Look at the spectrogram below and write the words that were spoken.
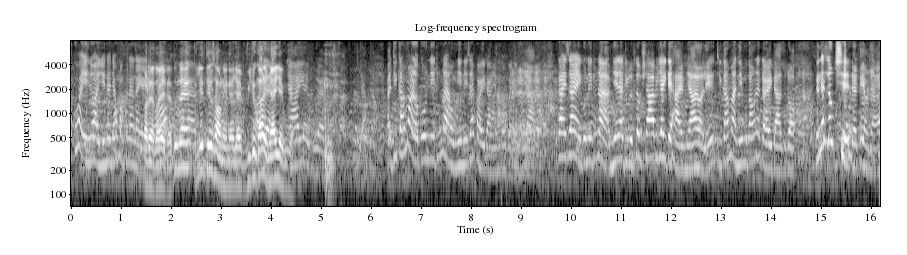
အကိုကရင်တော့ရင်နဲ့ကြောင်းမှခဏနိုင်ရိုက်ဟုတ်တယ်သွားရတယ်သူလည်းကလေးတယောက်ဆောင်နေနဲ့ရိုက်ဗီဒီယိုကားတွေအများကြီးရိုက်ဘူးအများကြီးရိုက်ဘူးလေအ ဒီကားမှာတော့ကိုနေတူးနိုင်ကိုမြင်နေကြကာရီတာမျိုးမဟုတ်ပဲလေမရ။ကာရီကြရင်ကိုနေတူးနိုင်အမြဲတမ်းဒီလိုလှုပ်ရှားပြီးရိုက်တဲ့ဟာတွေများတော့လေဒီကားမှာနေမကောင်းတဲ့ကာရီတာဆိုတော့နည်းနည်းလှုပ်ချင်တယ်တယောက်လား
